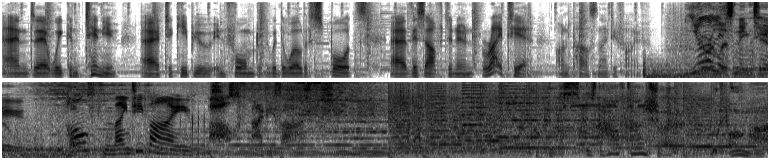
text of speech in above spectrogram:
and uh, we continue uh, to keep you informed with the world of sports uh, this afternoon right here on Pulse 95. You're, You're listening, listening, to Pulse 95. Pulse 95. This is the halftime show with Omar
